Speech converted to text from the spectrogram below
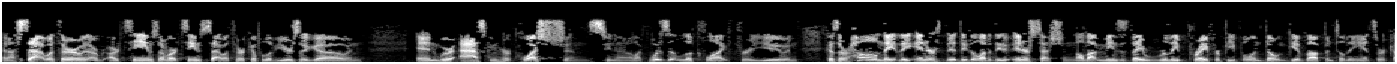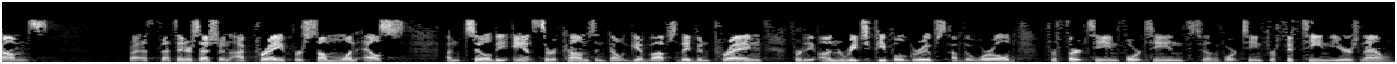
And I sat with her, our, our team, some of our team sat with her a couple of years ago, and and we're asking her questions, you know, like what does it look like for you? And because they're home, they they, inter, they do a lot of they do intercession. All that means is they really pray for people and don't give up until the answer comes. Right? That's that's intercession. I pray for someone else until the answer comes and don't give up. So they've been praying for the unreached people groups of the world for 13, 14, 2014 for 15 years now.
